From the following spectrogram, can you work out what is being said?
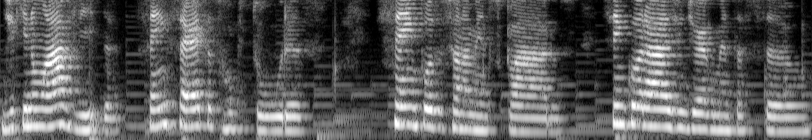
de que não há vida sem certas rupturas, sem posicionamentos claros, sem coragem de argumentação,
